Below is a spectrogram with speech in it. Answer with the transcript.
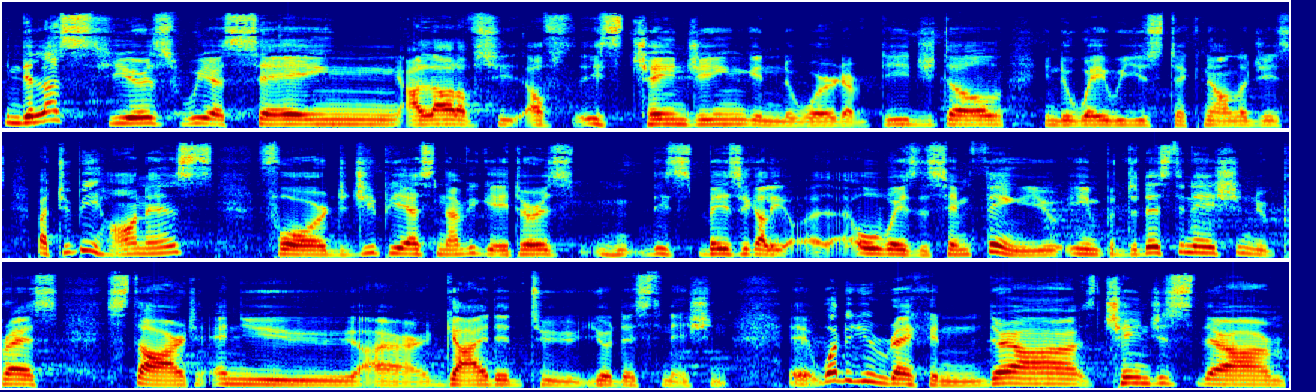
In the last years, we are saying a lot of of is changing in the world of digital, in the way we use technologies. But to be honest, for the GPS navigators, mm, it's basically uh, always the same thing. You input the destination, you press start, and you are guided to your destination. Uh, what do you reckon? There are changes. There are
